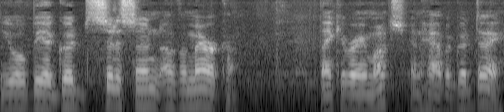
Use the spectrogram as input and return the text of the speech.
You will be a good citizen of America. Thank you very much and have a good day.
